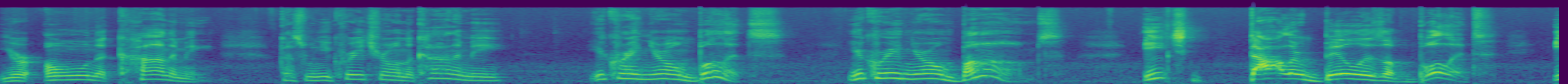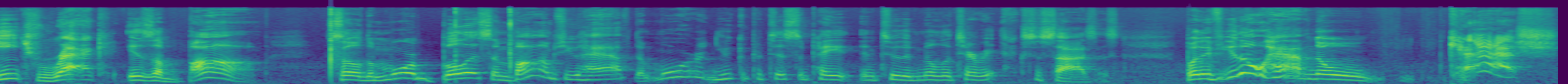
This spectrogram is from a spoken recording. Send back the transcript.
your own economy. Because when you create your own economy, you're creating your own bullets. You're creating your own bombs. Each dollar bill is a bullet. Each rack is a bomb. So the more bullets and bombs you have, the more you can participate into the military exercises. But if you don't have no cash,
